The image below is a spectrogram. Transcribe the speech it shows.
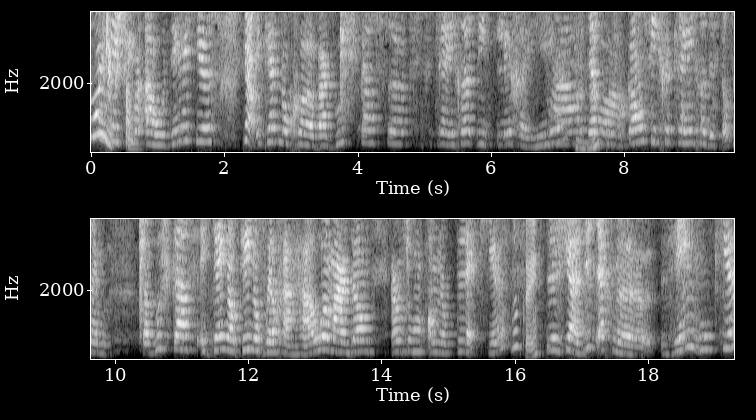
Mooi, een beetje Lucie. mijn oude dingetjes. Ja. Ik heb nog bagushka's eh, gekregen. Die liggen hier. Die heb ik op vakantie gekregen. Dus dat zijn bagushka's. Ik denk dat ik die nog wel ga houden. Maar dan op een ander plekje. Oké. Dus ja, dit is echt mijn zinghoekje.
